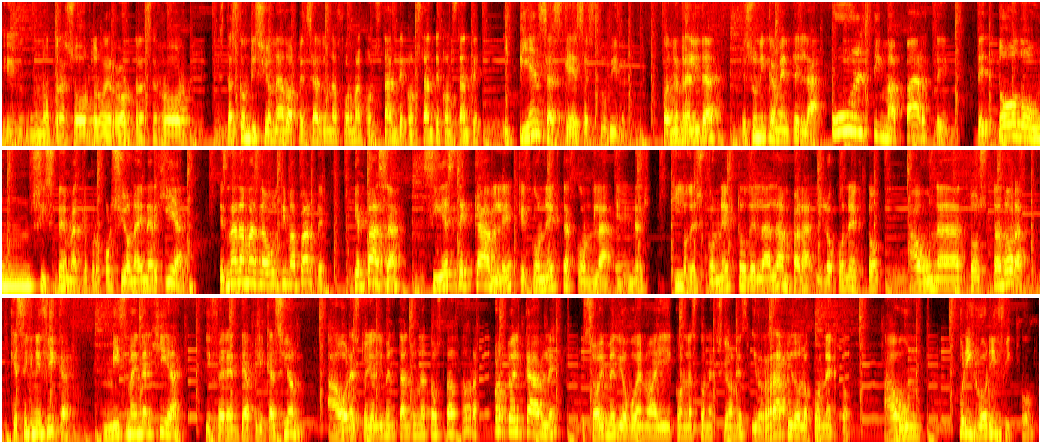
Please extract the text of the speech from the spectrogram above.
eh, uno tras otro, error tras error. Estás condicionado a pensar de una forma constante, constante, constante y piensas que esa es tu vida, cuando en realidad es únicamente la última parte de todo un sistema que proporciona energía. Es nada más la última parte. ¿Qué pasa si este cable que conecta con la energía lo desconecto de la lámpara y lo conecto a una tostadora? ¿Qué significa? Misma energía, diferente aplicación. Ahora estoy alimentando una tostadora. Corto el cable y soy medio bueno ahí con las conexiones y rápido lo conecto a un frigorífico,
